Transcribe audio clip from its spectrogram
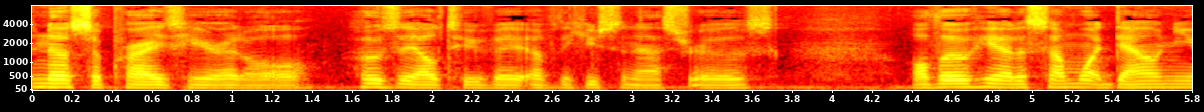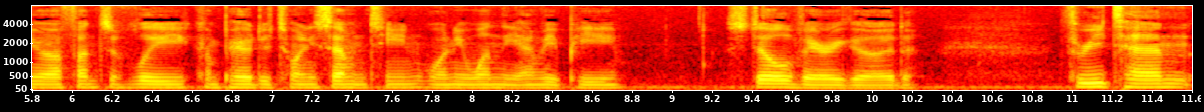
no surprise here at all, Jose Altuve of the Houston Astros. Although he had a somewhat down year offensively compared to 2017 when he won the MVP, still very good. 310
